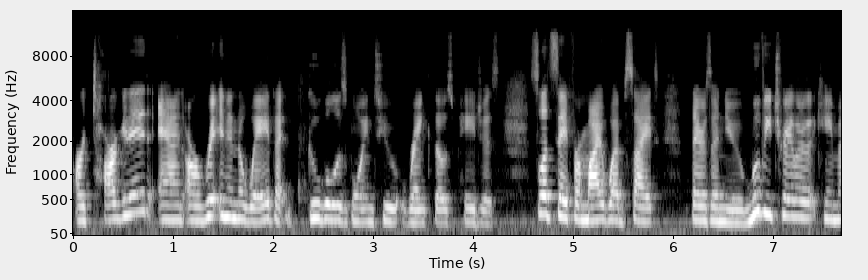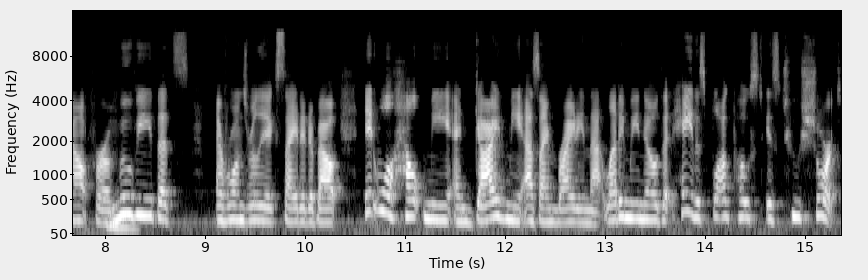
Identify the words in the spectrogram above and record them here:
are targeted and are written in a way that Google is going to rank those pages. So let's say for my website, there's a new movie trailer that came out for a mm. movie that's everyone's really excited about. It will help me and guide me as I'm writing that, letting me know that, hey, this blog post is too short.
